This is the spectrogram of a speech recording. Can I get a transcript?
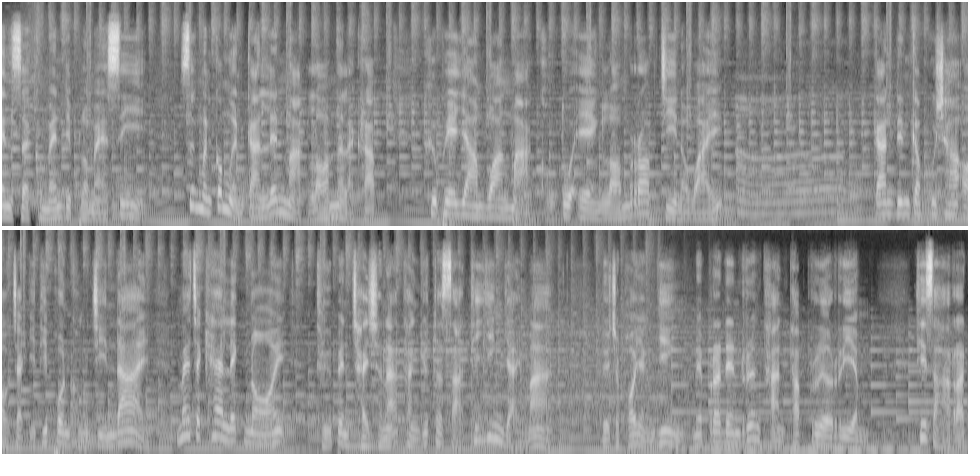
encirclement diplomacy ซึ่งมันก็เหมือนการเล่นหมากล้อมนั่นแหละครับ คือพยายามวางหมากของตัวเองล้อมรอบจีนเอาไว้อ๋อการดึงกัมพูชาออกจากอิทธิพลของจีนได้ แม้จะแค่เล็กน้อย ถือเป็นชัยชนะทางยุทธศาสตร์ที่ยิ่งใหญ่มาก โดยเฉพาะอย่างยิ่งในประเด็นเรื่องฐานทัพเรือเรียม ที่สหรัฐ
